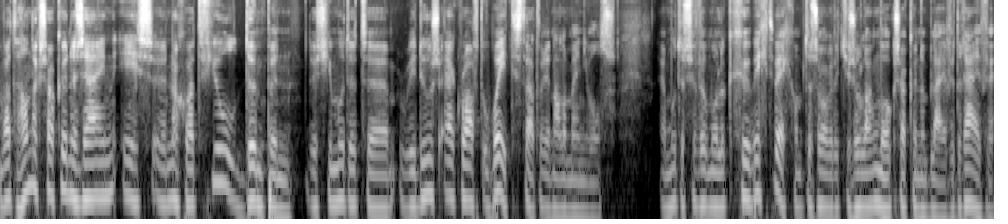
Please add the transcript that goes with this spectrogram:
Wat handig zou kunnen zijn, is nog wat fuel dumpen. Dus je moet het reduce aircraft weight, staat er in alle manuals. Er moet dus zoveel mogelijk gewicht weg om te zorgen dat je zo lang mogelijk zou kunnen blijven drijven.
